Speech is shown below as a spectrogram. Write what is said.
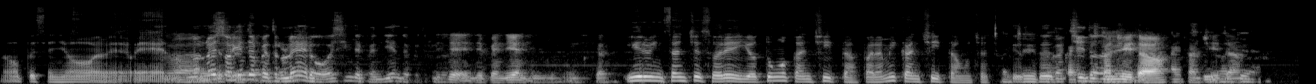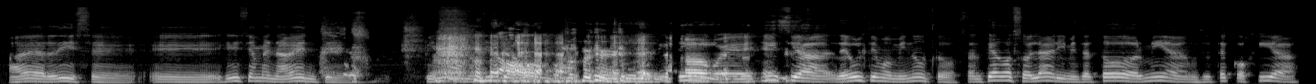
No, pues señor, eh, bueno. No, no es Oriente Petrolero, es Independiente Petrolero. Independiente. Irving Sánchez Orello, tú o Canchita. Para mí, Canchita, muchachos. Canchita. Canchita, canchita. A ver, dice eh, Cristian Benavente. Noticia, No, güey. noticia de último minuto. Santiago Solari, mientras todos dormían, mientras usted cogía,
